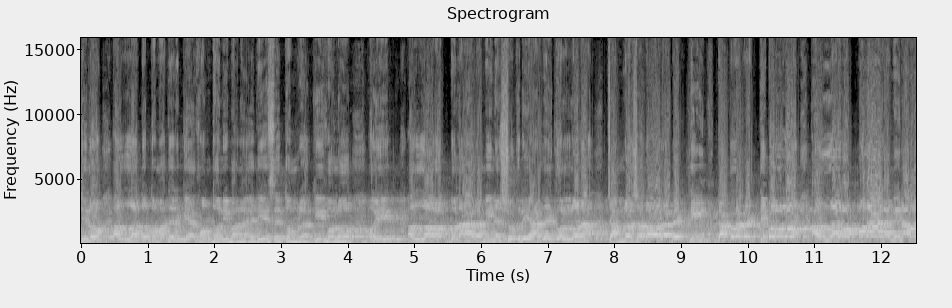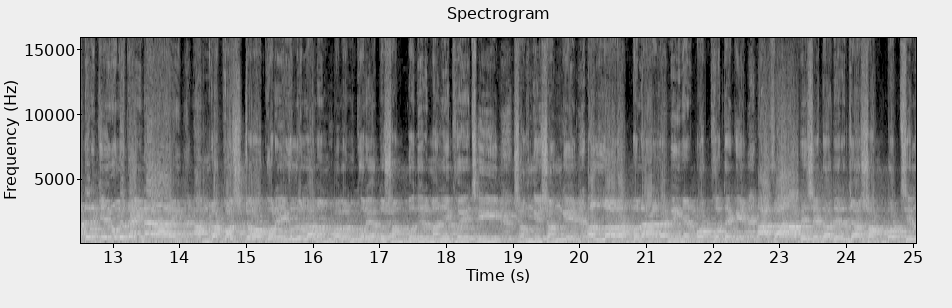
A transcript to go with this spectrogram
ছিল, আল্লাহ তো তোমাদেরকে এখন ধনী বানায় দিয়েছে, তোমরা কি বলো? ওই আল্লাহ রাব্বুল আলামিনের শুকরিয়া আদায় করল না। চামড়া সাদাওয়ালা ব্যক্তি, টাকলা ব্যক্তি বলল, আল্লাহ রাব্বুল কষ্ট করে এগুলো লালন পালন করে এত সম্পদের মালিক হয়েছি। সঙ্গে সঙ্গে আল্লাহ রাব্বুল আলামিনের পক্ষ থেকে আযাব এসে তাদের যা সম্পদ ছিল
